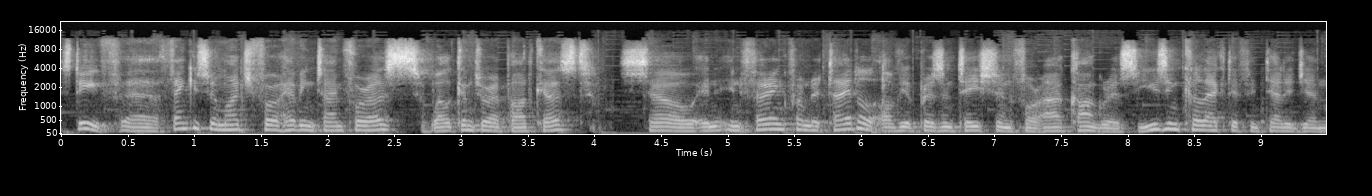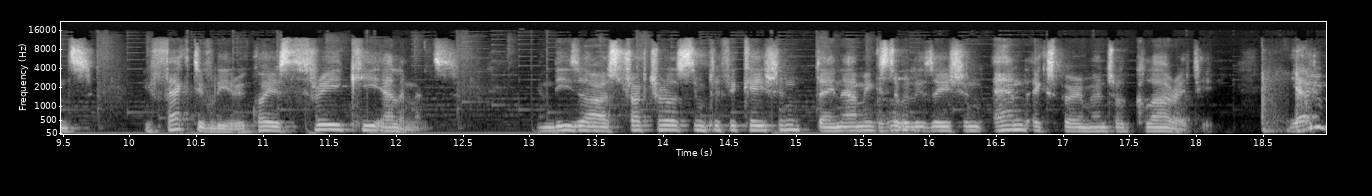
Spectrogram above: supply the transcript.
Steve, uh, thank you so much for having time for us. Welcome to our podcast. So, in, inferring from the title of your presentation for our Congress, using collective intelligence effectively requires three key elements and these are structural simplification, dynamic mm-hmm. stabilization, and experimental clarity. Yeah. Could,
